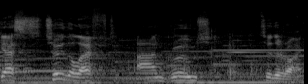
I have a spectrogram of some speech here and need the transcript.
Guests to the left and grooms to the right.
